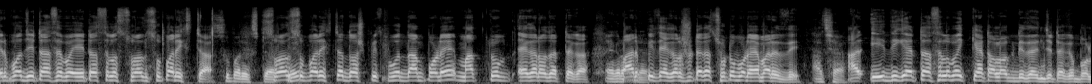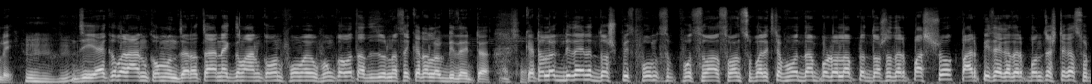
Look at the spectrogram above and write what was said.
এরপর যেটা আছে ভাই এটা আসলে Swan super extra Super Extra, Swan super extra দশ পিস ফোমের দাম পড়ে মাত্র এগারো হাজার টাকা। পার পিস এগারোশো টাকা ছোট বড় এভারেজে আচ্ছা। আর এইদিকে একটা আসলে ভাই ক্যাটালগ ডিজাইন যেটাকে বলে। যে একেবারে আনকমন যারা চান একদম আনকমন ফোম ফোম কভার তাদের জন্য আছে ক্যাটালগ ডিজাইনটা। ক্যাটালগ ডিজাইনের দশ piece foam Swan super extra ফোমের দাম পড়ে হলো আপনার দশ হাজার পাঁচশো পার পিস এক হাজার পঞ্চাশ টাকা ছোট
